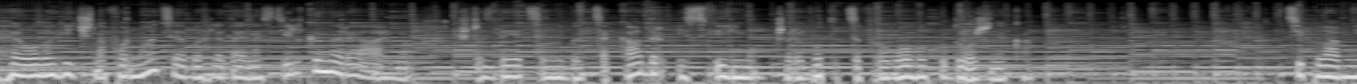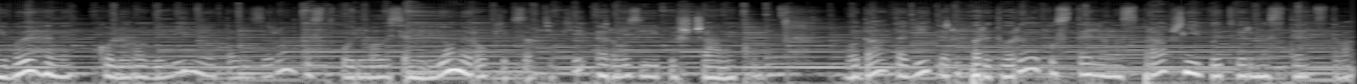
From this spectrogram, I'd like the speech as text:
геологічна формація виглядає настільки нереально, що здається, ніби це кадр із фільму чи роботи цифрового художника. Ці плавні вигини, кольорові лінії та візерунки створювалися мільйони років завдяки ерозії піщанику. Вода та вітер перетворили пустелю на справжній витвір мистецтва.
